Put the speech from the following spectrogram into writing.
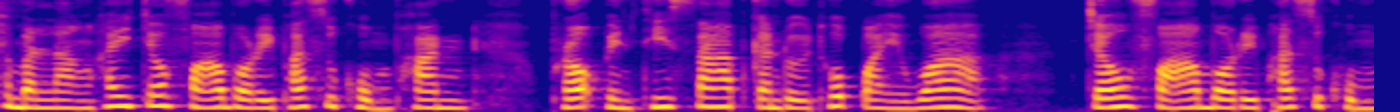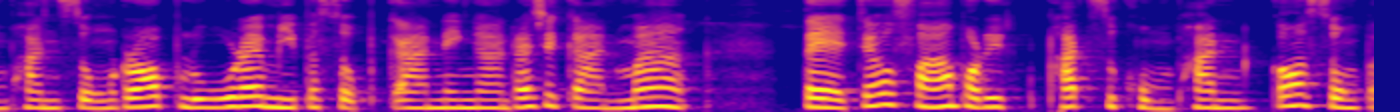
ชบัลลังก์ให้เจ้าฟ้าบริพัตรสุขมพันธ์เพราะเป็นที่ทราบกันโดยทั่วไปว่า เจ้าฟ้าบริพัตรสุขุมพันธ์ทรงรอบรู้และมีประสบการณ์ในงานราชการมาก แต่เจ้าฟ้าบริพัตรสุขุมพันธ์ก็ทรงป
